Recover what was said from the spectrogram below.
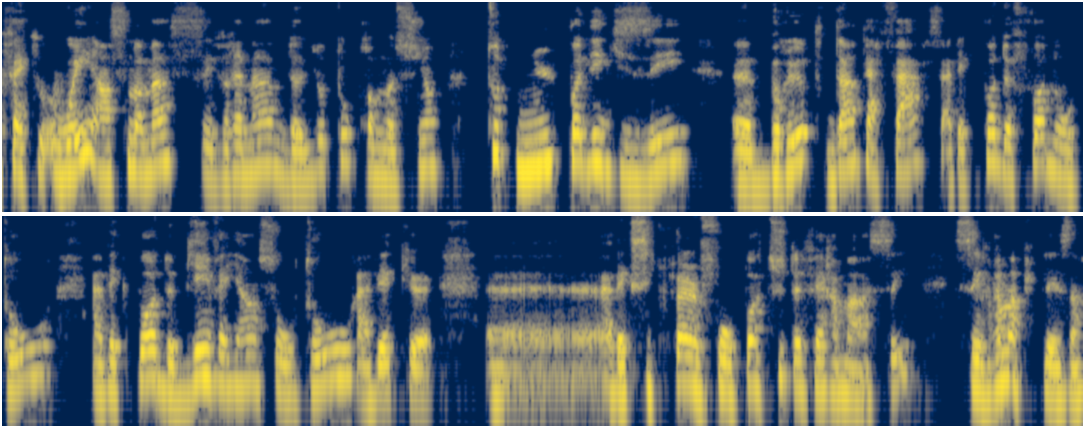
Fait que oui, en ce moment, c'est vraiment de l'autopromotion toute nue, pas déguisée, euh, brute, dans ta face, avec pas de fun autour, avec pas de bienveillance autour, avec euh, euh avec si tu fais un faux pas, tu te fais ramasser c'est vraiment plus plaisant.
